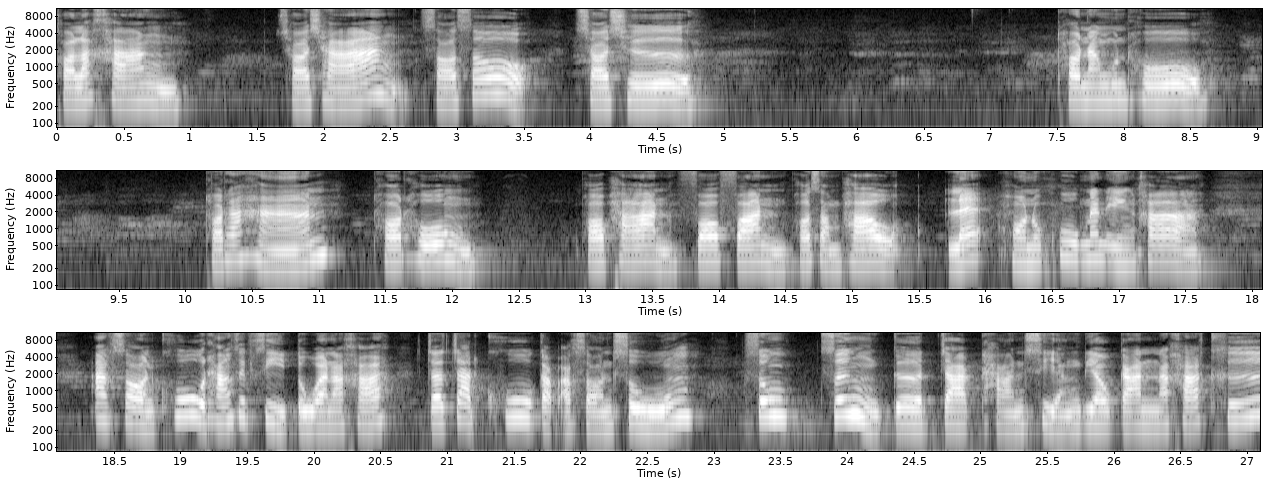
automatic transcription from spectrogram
คอละคัง ชอช้าง ซอโซ่ ชอเชอทอนางบุญโท ทอทหาร ทอทง พอพาน ฟอฟัน พอสำเพาและฮอนกคูกนั่นเองค่ะ อักษรคู่ทั้ง 14 ตัวนะคะ จะจัดคู่กับอักษรสูง ซึ่งซึ่งเกิดจากฐานเสียงเดียวกันนะคะ คือ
